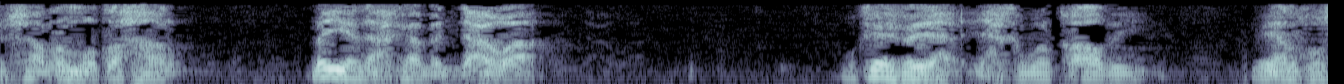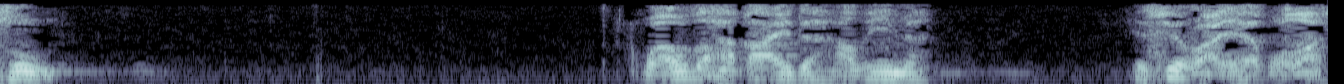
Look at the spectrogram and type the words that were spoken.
الشرع المطهر بين أحكام الدعوى وكيف يحكم القاضي بين الخصوم. وأوضح قاعدة عظيمة يسير عليها القضاة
